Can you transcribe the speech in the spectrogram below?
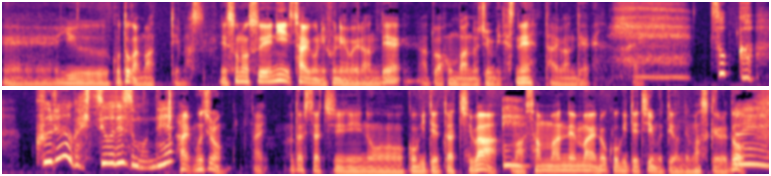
えーいうことが待っています。でその末に最後に船を選んであとは本番の準備ですね。台湾で。ええ。そっか。クルーが必要ですもんね。はいもちろん、はい、私たちの漕ぎ手たちは、ええ。まあ、3万年前の漕ぎ手チームって呼んでますけれど、ええ。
